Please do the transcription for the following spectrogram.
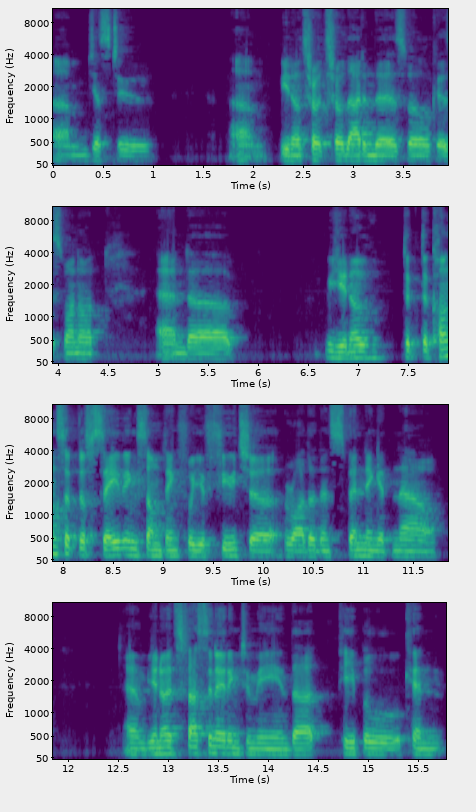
um, just to, um, you know, throw throw that in there as well, because why not? And uh, you know, the, the concept of saving something for your future rather than spending it now. Um, you know, it's fascinating to me that people can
